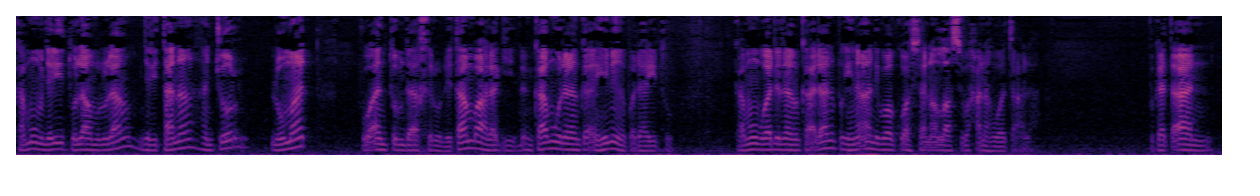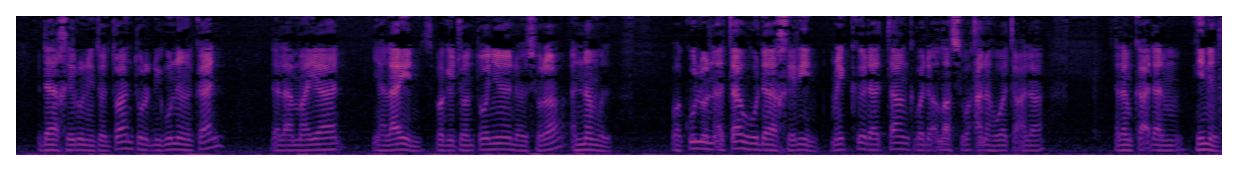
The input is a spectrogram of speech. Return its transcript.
kamu menjadi tulang belulang, menjadi tanah, hancur, lumat wa antum dakhirun. Ditambah lagi dan kamu dalam keadaan hina pada hari itu. Kamu berada dalam keadaan penghinaan di bawah kuasa Allah Subhanahu wa taala. Perkataan dakhirun ini tuan-tuan turut digunakan dalam ayat yang lain sebagai contohnya dalam surah An-Naml. Wa kullun atahu dakhirin. Mereka datang kepada Allah Subhanahu wa taala dalam keadaan hina.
